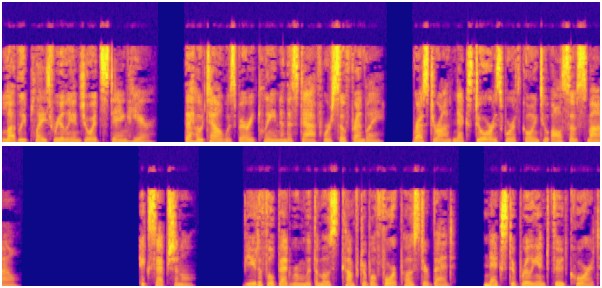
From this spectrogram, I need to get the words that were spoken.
Lovely place really enjoyed staying here. The hotel was very clean and the staff were so friendly. Restaurant next door is worth going to also smile. Exceptional. Beautiful bedroom with the most comfortable four-poster bed. Next to brilliant food court,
